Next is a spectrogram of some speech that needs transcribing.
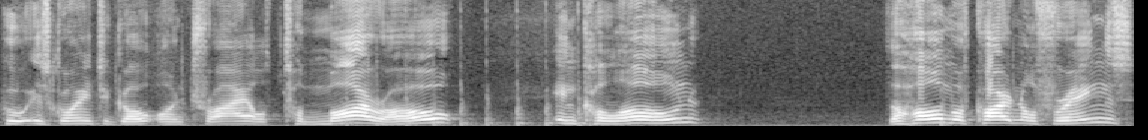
who is going to go on trial tomorrow in Cologne, the home of Cardinal Frings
